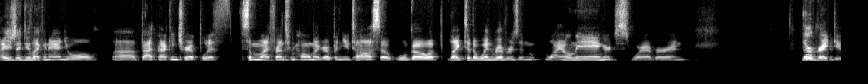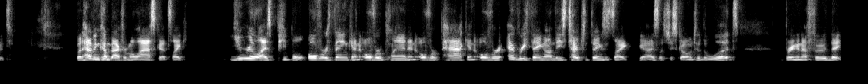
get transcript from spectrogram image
I usually do like an annual uh, backpacking trip with some of my friends from home. I grew up in Utah, so we'll go up like to the Wind Rivers in Wyoming or just wherever. And they're great dudes. But having come back from Alaska, it's like you realize people overthink and overplan and overpack and over everything on these types of things. It's like, guys, let's just go into the woods, bring enough food that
